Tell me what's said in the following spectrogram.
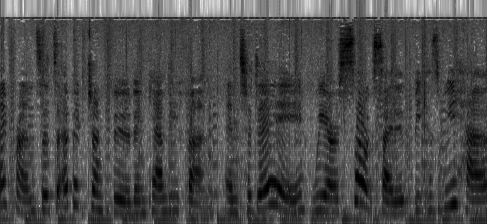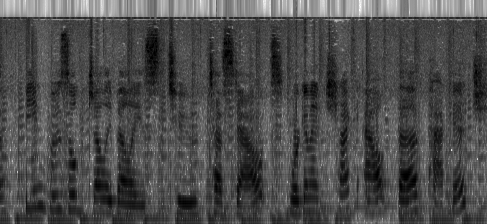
Hi friends, it's Epic Junk Food and Candy Fun. And today we are so excited because we have Bean Boozled Jelly Bellies to test out. We're gonna check out the package.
